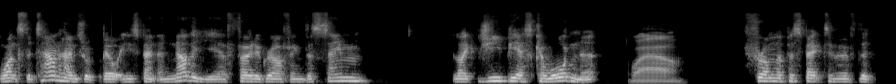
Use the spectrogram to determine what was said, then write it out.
once the townhomes were built, he spent another year photographing the same like GPS coordinate. Wow from the perspective of the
